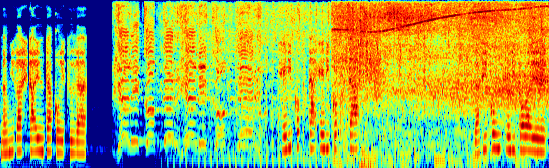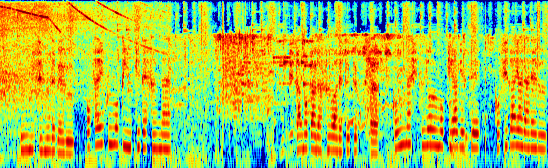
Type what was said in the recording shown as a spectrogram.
何がしたいんだこいつら？ヘリコプターヘリコプター。ラジコンヘリとはいえ、普通に死ぬレベル。お財布もピンチですな。下のガラス割れてて草。こんな質量持ち上げて、腰がやられる。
